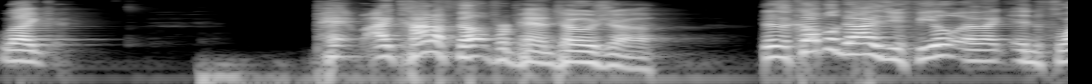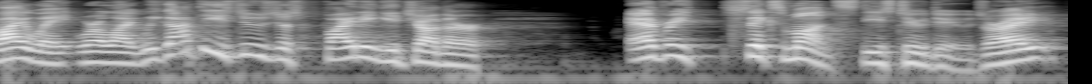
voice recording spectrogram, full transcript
Like, I kind of felt for Pantoja. There's a couple guys you feel uh, like in flyweight where like we got these dudes just fighting each other every six months. These two dudes, right?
